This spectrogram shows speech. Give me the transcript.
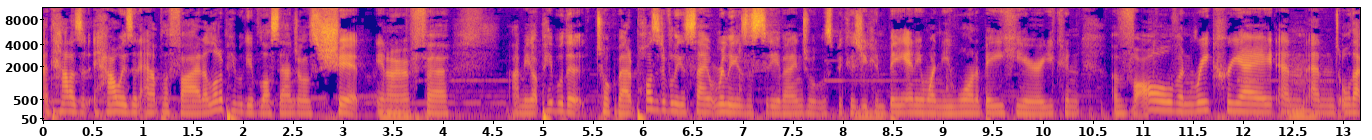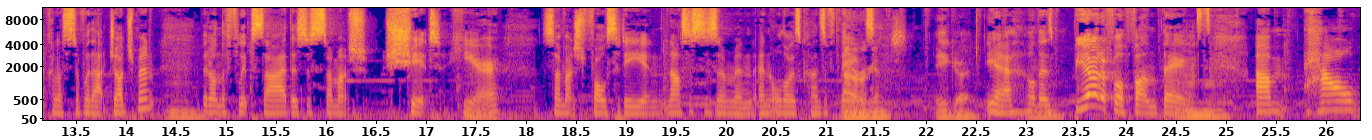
and how does it how is it amplified? A lot of people give Los Angeles shit, you know, mm. for Um, you got people that talk about it positively and say it really is a city of angels because you can be anyone you want to be here. You can evolve and recreate and, mm. and all that kind of stuff without judgment. Mm. But on the flip side, there's just so much shit here, so much falsity and narcissism and, and all those kinds of things. Arrogance, ego. Yeah, all those mm. beautiful, fun things. Mm-hmm. Um, how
